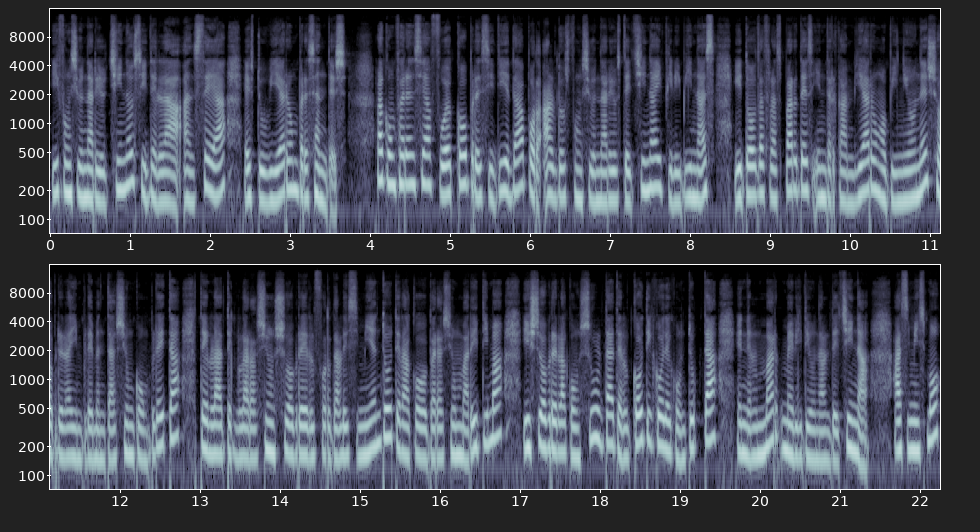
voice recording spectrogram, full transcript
y funcionarios chinos y de la ANSEA estuvieron presentes. La conferencia fue copresidida por altos funcionarios de China y Filipinas y todas las partes intercambiaron opiniones sobre la implementación completa de la declaración sobre el fortalecimiento de la cooperación marítima y sobre la consulta del de Conducta en el mar meridional de China. Asimismo,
